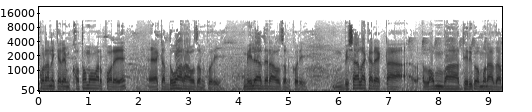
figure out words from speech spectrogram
কোরআনে কারিম খতম হওয়ার পরে একটা দোয়ার আয়োজন করি, মিলাদের আয়োজন করি। বিশাল আকারে একটা লম্বা, দীর্ঘ মোনাজাত,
